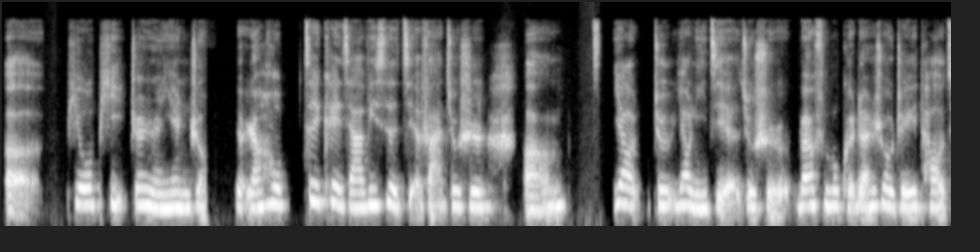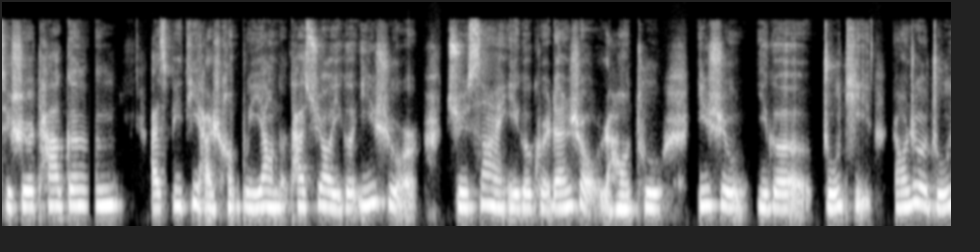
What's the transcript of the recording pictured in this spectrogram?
呃 POP 真人验证，对，然后 zk 加 VC 的解法就是嗯。要就要理解，就是 verifiable credential 这一套，其实它跟 SBT 还是很不一样的。它需要一个 issuer 去 sign 一个 credential，然后 to issue 一个主体，然后这个主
